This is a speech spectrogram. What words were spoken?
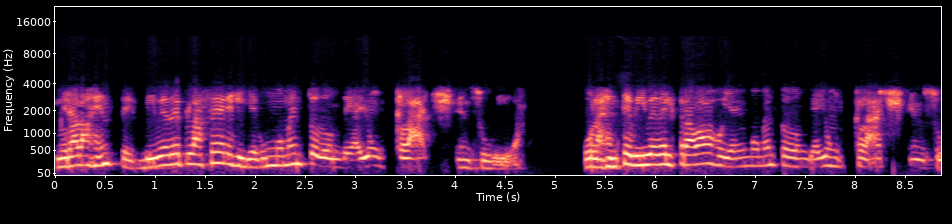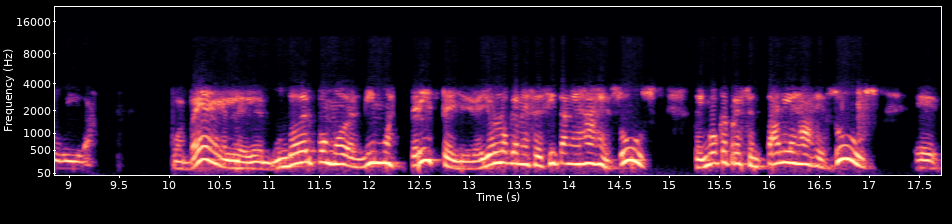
Mira la gente, vive de placeres y llega un momento donde hay un clash en su vida. O la gente vive del trabajo y hay un momento donde hay un clash en su vida. Pues ve, el, mundo del posmodernismo es triste. Ellos lo que necesitan es a Jesús. Tengo que presentarles a Jesús. Eh,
